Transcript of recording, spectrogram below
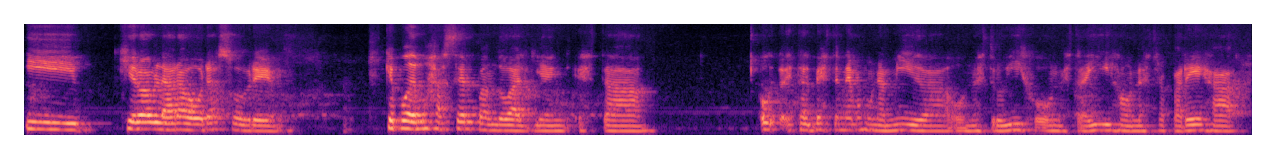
Y quiero hablar ahora sobre ¿Qué podemos hacer cuando alguien está, o tal vez tenemos una amiga o nuestro hijo o nuestra hija o nuestra pareja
